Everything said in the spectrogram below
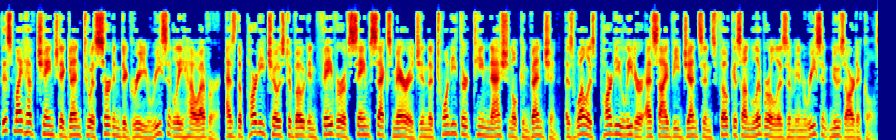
This might have changed again to a certain degree recently however, as the party chose to vote in favor of same-sex marriage in the 2013 National Convention, as well as party leader Siv Jensen's focus on liberalism in recent news articles.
